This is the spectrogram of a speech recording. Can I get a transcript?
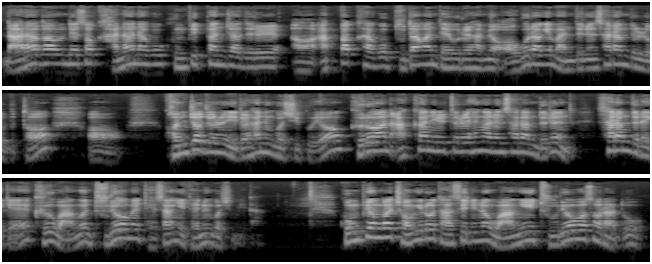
나라 가운데서 가난하고 궁핍한 자들을 어, 압박하고 부당한 대우를 하며 억울하게 만드는 사람들로부터 어, 건져주는 일을 하는 것이고요. 그러한 악한 일들을 행하는 사람들은 사람들에게 그 왕은 두려움의 대상이 되는 것입니다. 공평과 정의로 다스리는 왕이 두려워서라도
